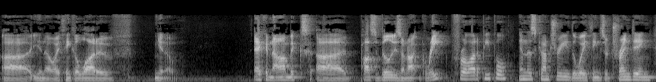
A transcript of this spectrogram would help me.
Uh, you know, I think a lot of you know economic uh, possibilities are not great for a lot of people in this country. The way things are trending,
